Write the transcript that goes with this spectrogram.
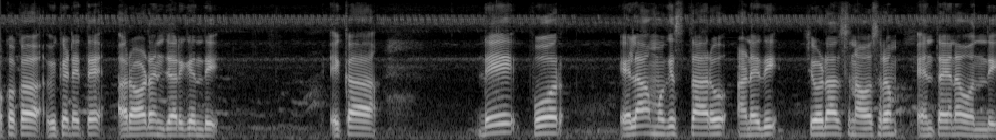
ఒక్కొక్క వికెట్ అయితే రావడం జరిగింది. ఇక డే ఫోర్ ఎలా ముగిస్తారు అనేది చూడాల్సిన అవసరం ఎంతైనా ఉంది.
